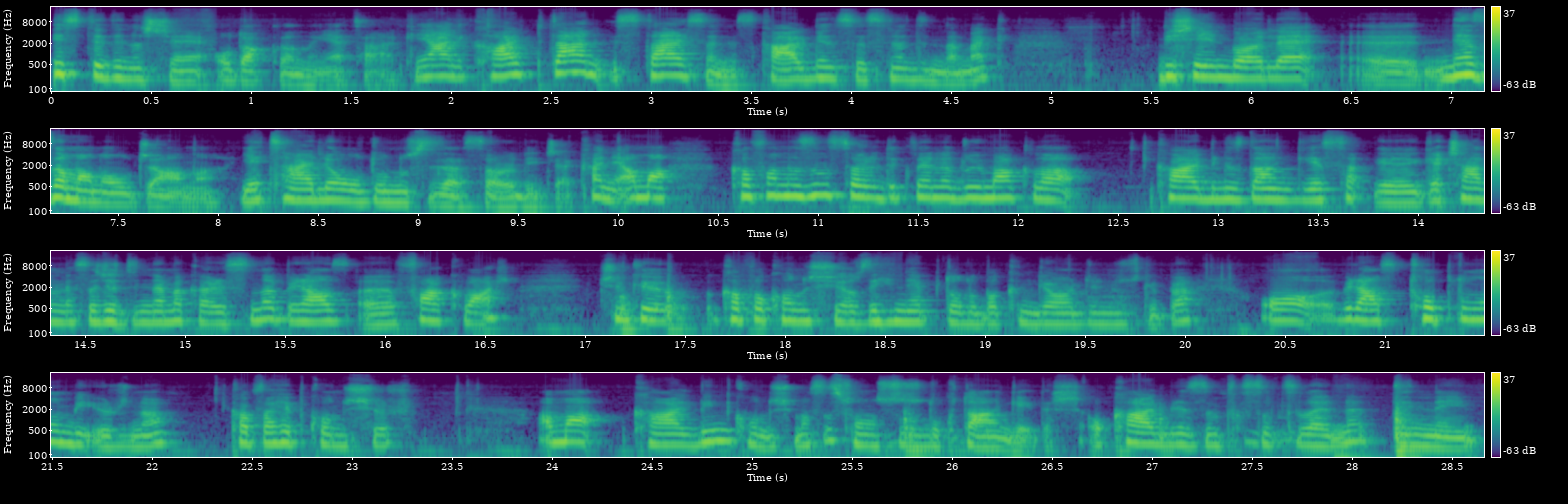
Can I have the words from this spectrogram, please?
istediğiniz şeye odaklanın yeter ki. Yani kalpten isterseniz kalbin sesini dinlemek bir şeyin böyle e, ne zaman olacağını, yeterli olduğunu size söyleyecek. Hani ama kafanızın söylediklerini duymakla kalbinizden ge- geçen mesajı dinlemek arasında biraz e, fark var. Çünkü kafa konuşuyor, zihin hep dolu bakın gördüğünüz gibi. O biraz toplumun bir ürünü. Kafa hep konuşur. Ama kalbin konuşması sonsuzluktan gelir. O kalbinizin fısıltılarını dinleyin.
